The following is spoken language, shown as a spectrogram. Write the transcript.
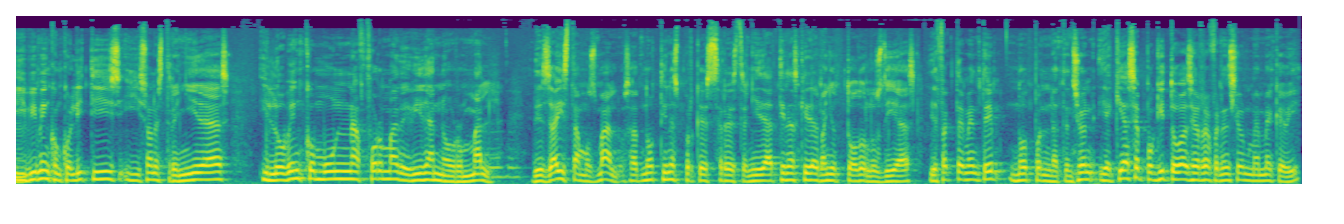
Y viven con colitis y son estreñidas y lo ven como una forma de vida normal. Desde ahí estamos mal. O sea, no tienes por qué ser estreñida, tienes que ir al baño todos los días y efectivamente no ponen atención. Y aquí hace poquito voy a hacer referencia a un meme que vi,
